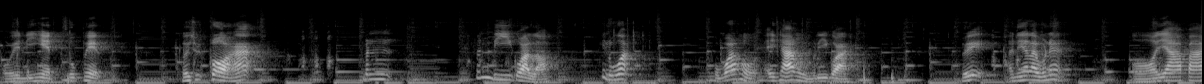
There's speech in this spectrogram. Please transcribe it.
โอ้ยนี้เห็ดซุปเห็ด เฮ้ยชุดกราะฮะ มัน มันดีกว่าเหรอ ไม่รู้อะผมว่าของไอ้ช้างผมดีกว่า เฮ้ย อันนี้อะไรวะเนี่ย อ๋อ ยาปลา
